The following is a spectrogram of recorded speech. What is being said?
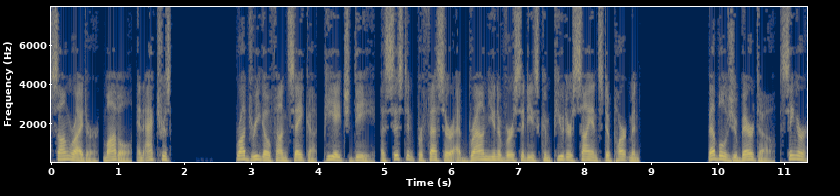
songwriter, model, and actress Rodrigo Fonseca, Ph.D., Assistant Professor at Brown University's Computer Science Department Bebel Gilberto, singer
